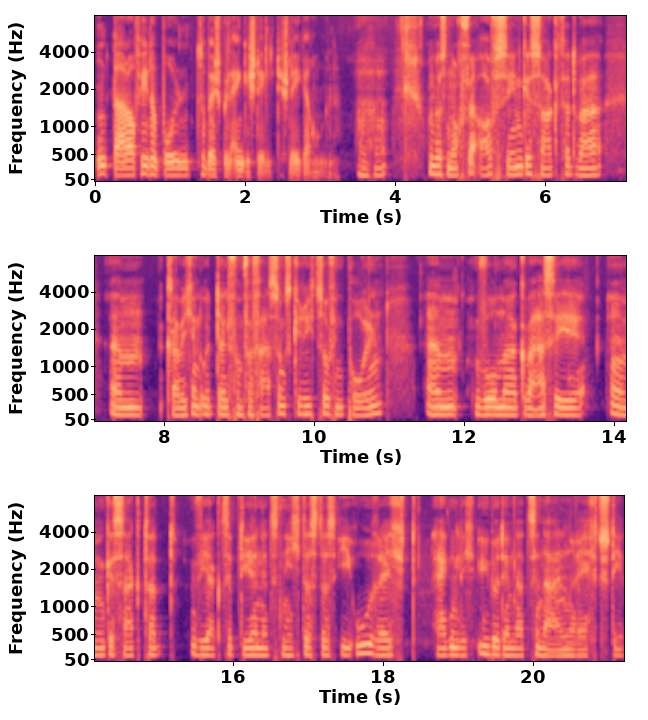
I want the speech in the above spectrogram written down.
und daraufhin in Polen zum Beispiel eingestellt, die Schlägerungen. Aha. Und was noch für Aufsehen gesagt hat, war, ähm, glaube ich, ein Urteil vom Verfassungsgerichtshof in Polen, ähm, wo man quasi ähm, gesagt hat, wir akzeptieren jetzt nicht, dass das EU-Recht eigentlich über dem nationalen Recht steht.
